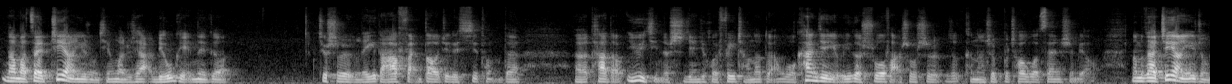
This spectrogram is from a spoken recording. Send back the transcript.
那么在这样一种情况之下，留给那个就是雷达反导这个系统的。呃，它的预警的时间就会非常的短。我看见有一个说法，说是可能是不超过三十秒。那么在这样一种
